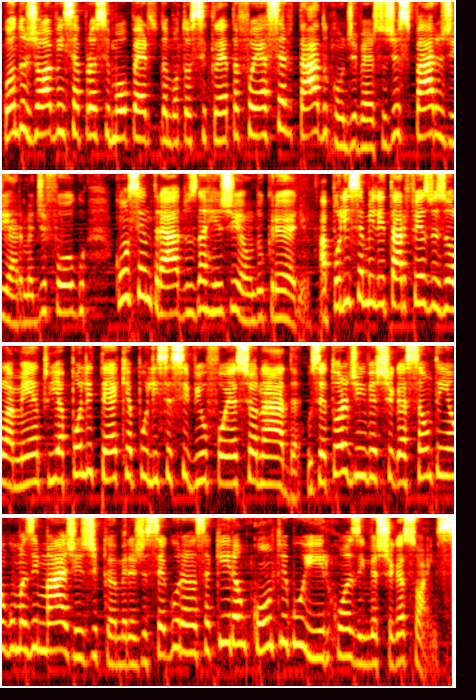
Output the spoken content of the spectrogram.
Quando o jovem se aproximou perto da motocicleta, foi acertado com diversos disparos de arma de fogo, concentrados na região do crânio. A Polícia Militar fez o isolamento e a Politec e a Polícia Civil foi acionada. O setor de investigação tem algumas imagens de câmeras de segurança que irão contribuir com as investigações.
